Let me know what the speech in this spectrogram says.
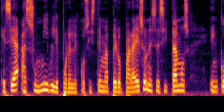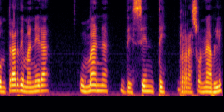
que sea asumible por el ecosistema, pero para eso necesitamos encontrar de manera humana, decente, razonable,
